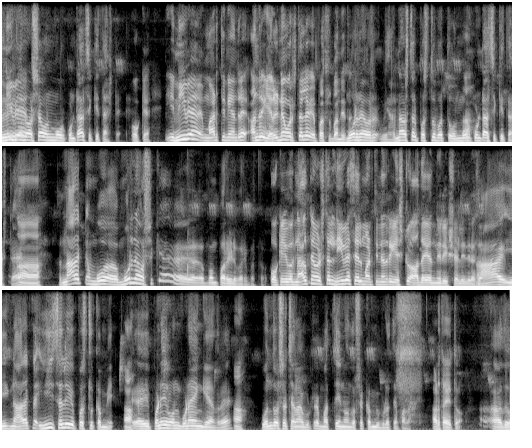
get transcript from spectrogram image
ನೀವೇ ವರ್ಷ ಒಂದು ಮೂರು ಕ್ವಿಂಟಾಲ್ ಸಿಕ್ಕಿತ್ತು ಅಷ್ಟೇ. ಓಕೆ. ನೀವೇ ಮಾಡ್ತೀನಿ ಅಂದ್ರೆ ಅಂದ್ರೆ ಎರಡನೇ ವರ್ಷದಲ್ಲೇ ಫಸಲು ಬಂದಿತ್ತು ಮೂರನೇ ವರ್ಷ ಎರಡನೇ ವರ್ಷದಲ್ಲಿ ಫಸ್ಲು ಬತ್ತು ಒಂದು ಮೂರು ಕ್ವಿಂಟಾಲ್ ಸಿಕ್ಕಿತ್ತು ಅಷ್ಟೇ. ನಾಲ್ಕನೇ ಮೂರನೇ ವರ್ಷಕ್ಕೆ ಬಂಪರ್ ಇಳುವರಿ ಬತ್ತು ಓಕೆ ಇವಾಗ ನಾಲ್ಕನೇ ವರ್ಷದಲ್ಲಿ ನೀವೇ ಸೇಲ್ ಮಾಡ್ತೀನಿ ಅಂದ್ರೆ ಎಷ್ಟು ಆದಾಯದ ನಿರೀಕ್ಷೆಯಲ್ಲಿ ಇದ್ರೆ ಈಗ ನಾಲ್ಕನೇ ಈ ಸಲ ಫಸ್ಲು ಕಮ್ಮಿ. ಈ ಪನೀರ್ ಒಂದು ಗುಣ ಹೆಂಗೆ ಅಂದ್ರೆ. ಒಂದು ವರ್ಷ ಚೆನ್ನಾಗಿ ಬಿಟ್ರೆ ಮತ್ತೆ ಇನ್ನೊಂದು ವರ್ಷ ಕಮ್ಮಿ ಬಿಡುತ್ತೆ ಫಲ. ಅರ್ಥ ಆಯ್ತು. ಅದು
